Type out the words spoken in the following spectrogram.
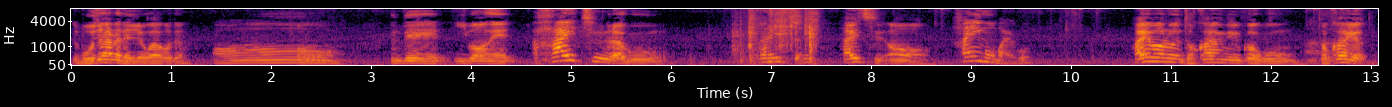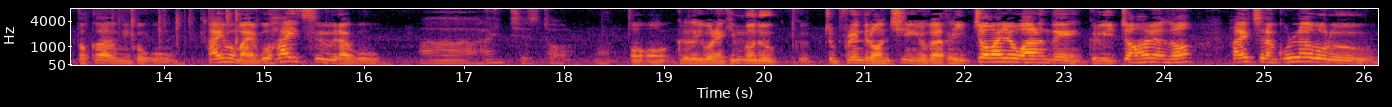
모자 하나 내려고 하거든 어. 근데 이번에 하이츠라고 하이츠? 하이츠 어 하이모 말고? 하이머는 덕화 형님 거고 아. 덕화 덕화 형님 거고 하이머 말고 하이츠라고 아 하이츠 스토어. 어. 어 어 그래서 이번에 김건욱 그좀 브랜드 런칭 이거 약간 입점하려고 하는데 그리고 입점하면서 하이츠랑 콜라보로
